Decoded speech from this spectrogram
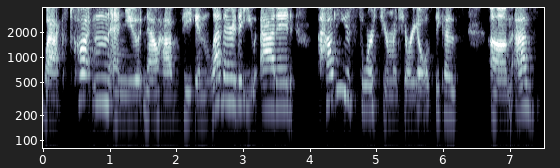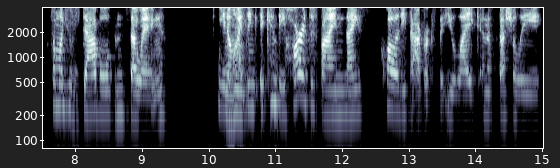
waxed cotton and you now have vegan leather that you added. How do you source your materials? Because um, as someone who dabbles in sewing, you know, mm-hmm. I think it can be hard to find nice quality fabrics that you like, and especially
